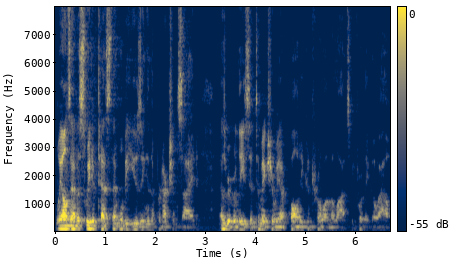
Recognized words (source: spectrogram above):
We also have a suite of tests that we'll be using in the production side as we release it to make sure we have quality control on the lots before they go out.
